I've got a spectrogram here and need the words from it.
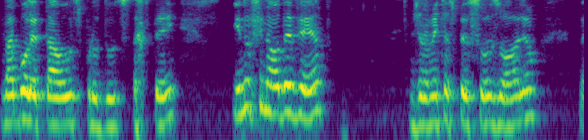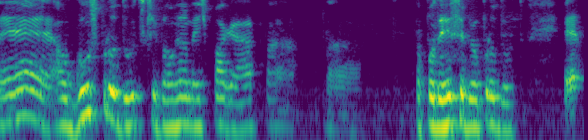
vai boletar outros produtos também. E no final do evento, geralmente as pessoas olham né, alguns produtos que vão realmente pagar para poder receber o produto. É,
